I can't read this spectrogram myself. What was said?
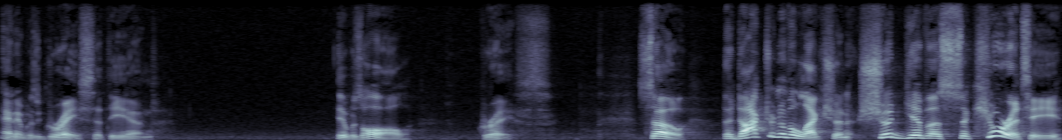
and it was grace at the end. It was all grace. So, the doctrine of election should give us security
